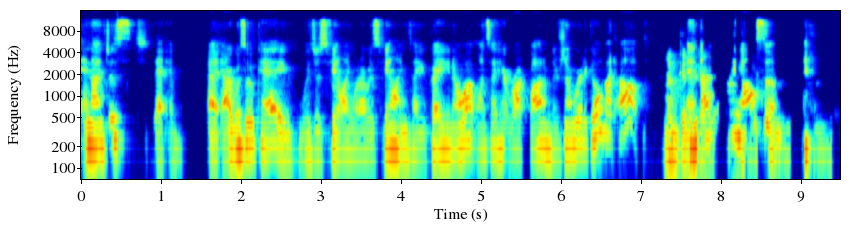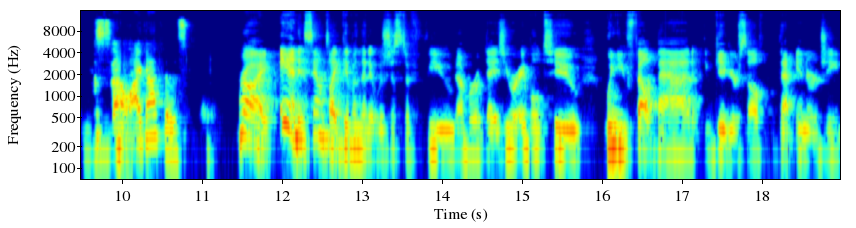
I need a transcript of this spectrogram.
and I just I, I, was okay with just feeling what I was feeling, saying, okay, you know what? Once I hit rock bottom, there's nowhere to go but up. I'm good. And that's pretty awesome. Mm-hmm. so I got this. Right. And it sounds like, given that it was just a few number of days, you were able to, when you felt bad, give yourself that energy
